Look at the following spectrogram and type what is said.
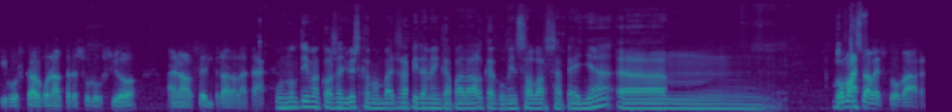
i buscar alguna altra solució en el centre de l'atac. Una última cosa, Lluís, que me'n vaig ràpidament cap a dalt, que comença el Barça-Penya. Um... Com està l'Escobar?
